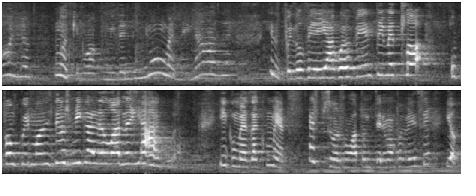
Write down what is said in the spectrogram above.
Olha, não, aqui não há comida nenhuma, nem nada. E depois ele vê a água venta e mete lá o pão que o irmão lhe deu esmigalha lá na água. E começa a comer. As pessoas vão lá para meter a mão para vencer e ele,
